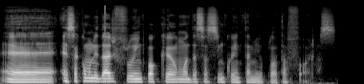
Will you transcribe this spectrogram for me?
é, essa comunidade flui em qualquer uma dessas 50 mil plataformas.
